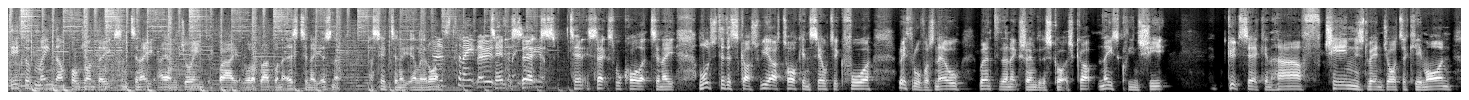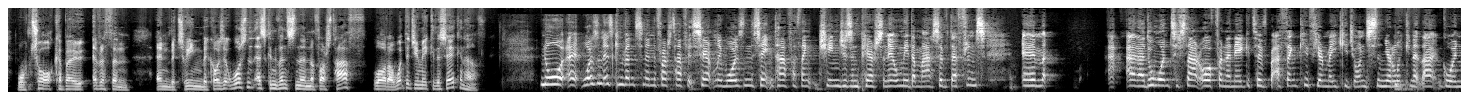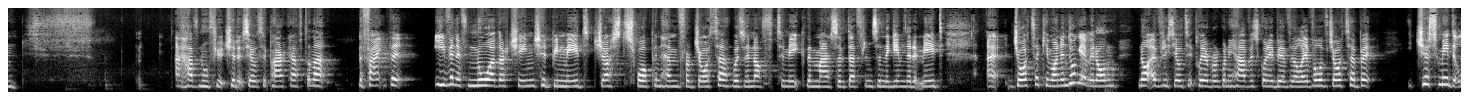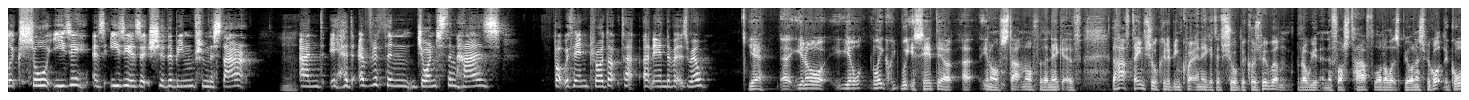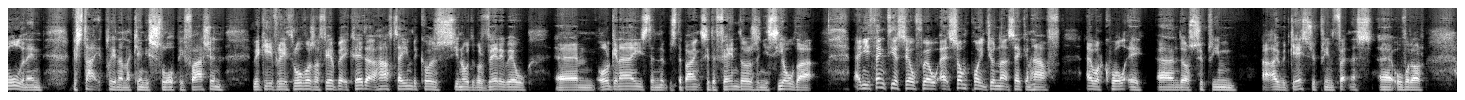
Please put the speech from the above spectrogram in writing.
State of Mind. I'm Paul John Dykes, and tonight I am joined by Laura Bradburn. It is tonight, isn't it? I said tonight earlier on. It's tonight now. It's 10 to 6. 10 to 6, we'll call it tonight. Loads to discuss. We are talking Celtic 4, Raith Rovers nil. We're into the next round of the Scottish Cup. Nice clean sheet. Good second half. Changed when Jota came on. We'll talk about everything in between because it wasn't as convincing in the first half. Laura, what did you make of the second half? No, it wasn't as convincing in the first half. It certainly was in the second half. I think changes in personnel made a massive difference. Um, and I don't want to start off on a negative, but I think if you're Mikey Johnston, you're looking at that going, I have no future at Celtic Park after that. The fact that even if no other change had been made, just swapping him for Jota was enough to make the massive difference in the game that it made. Uh, Jota came on, and don't get me wrong, not every Celtic player we're going to have is going to be of the level of Jota, but he just made it look so easy, as easy as it should have been from the start. And he had everything Johnston has, but with end product at, at the end of it as well. Yeah, uh, you know, you like what you said there. Uh, you know, starting off with a negative. The half-time show could have been quite a negative show because we weren't brilliant in the first half. Laura, let's be honest. We got the goal and then we started playing in a kind of sloppy fashion. We gave Raith Rovers a fair bit of credit at half-time because you know they were very well um, organised and it was the banks of defenders, and you see all that, and you think to yourself, well, at some point during that second half, our quality and our supreme I would guess supreme fitness uh, over our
